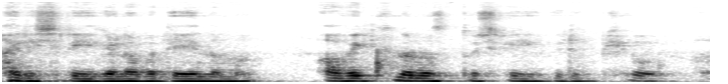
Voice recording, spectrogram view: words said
ഹരിശ്രീ ഗണപതേ നമ അവിഘ്നമസ്തു ശ്രീ ഗുരുഭ്യോ നമ.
